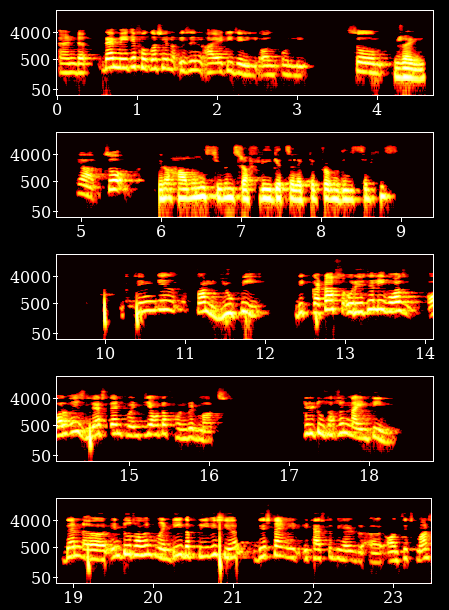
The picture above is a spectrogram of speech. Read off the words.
And uh, their major focus in, is in IIT JEE only. So right. yeah, so You know, how many students roughly get selected from these cities? the thing is from UP, the cutoffs originally was always less than 20 out of 100 marks till 2019. Then uh, in 2020, the previous year, this time it, it has to be held uh, on 6 March.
